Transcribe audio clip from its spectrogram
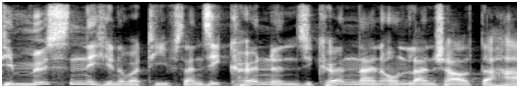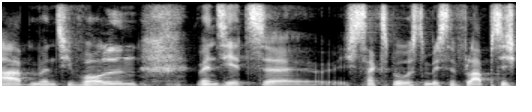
Die müssen nicht innovativ sein. Sie können, sie können einen Online-Schalter haben, wenn sie wollen, wenn sie jetzt, äh, ich sage es bewusst ein bisschen flapsig,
